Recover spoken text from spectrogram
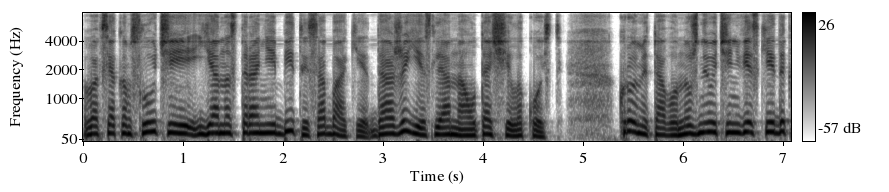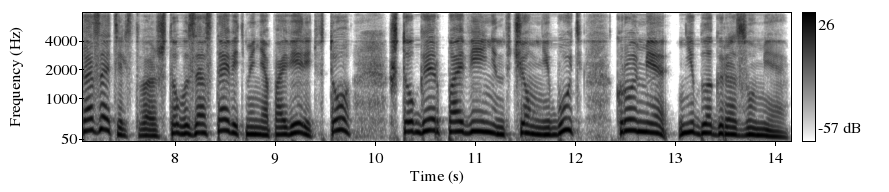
Во всяком случае, я на стороне битой собаки, даже если она утащила кость. Кроме того, нужны очень веские доказательства, чтобы заставить меня поверить в то, что Гэр повинен в чем-нибудь, кроме неблагоразумия.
